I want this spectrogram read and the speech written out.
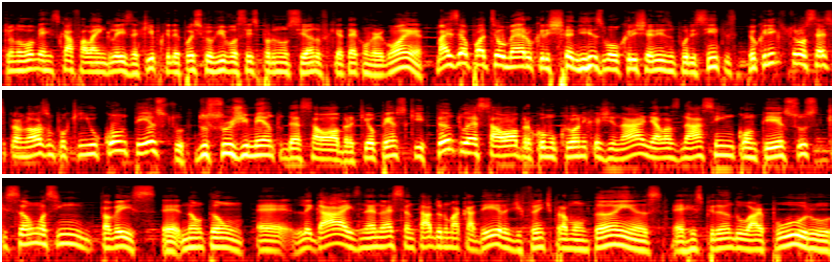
que eu não vou me arriscar a falar inglês aqui, porque depois que eu vi vocês pronunciando, fiquei até com vergonha. Mas é, pode ser o mero cristianismo ou cristianismo puro e simples. Eu queria que tu trouxesse para nós um pouquinho o contexto do surgimento dessa obra, que eu penso que tanto essa obra como Crônicas de Nárnia, elas nascem em contextos que são, assim, talvez é, não tão é, legais, né? Não é sentado numa cadeira de frente para montanhas, é, respirando ar puro,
